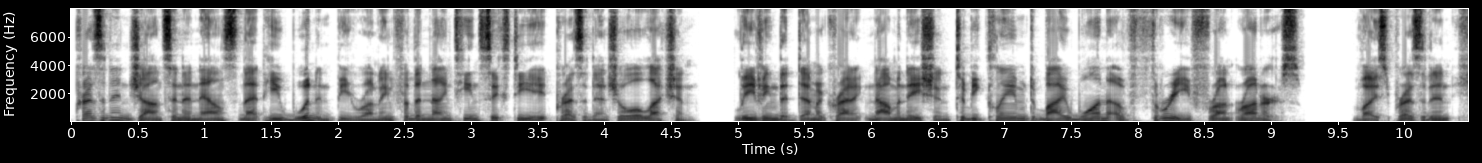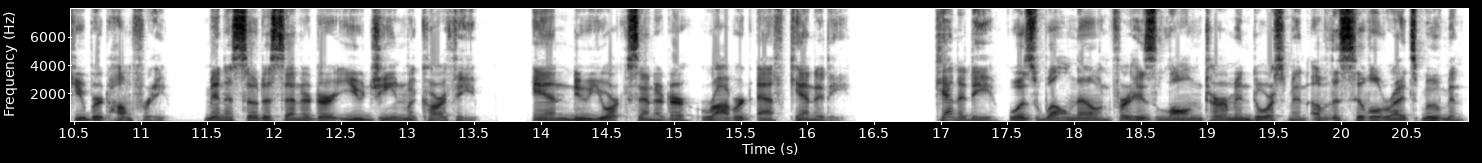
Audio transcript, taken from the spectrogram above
President Johnson announced that he wouldn't be running for the 1968 presidential election, leaving the Democratic nomination to be claimed by one of three frontrunners Vice President Hubert Humphrey, Minnesota Senator Eugene McCarthy, and New York Senator Robert F. Kennedy. Kennedy was well known for his long term endorsement of the civil rights movement,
